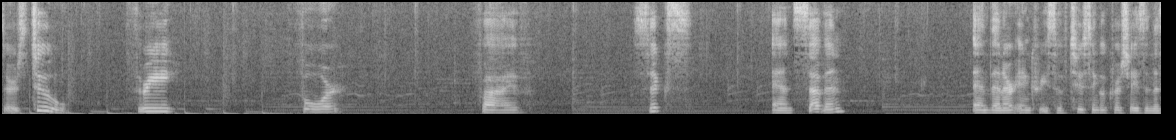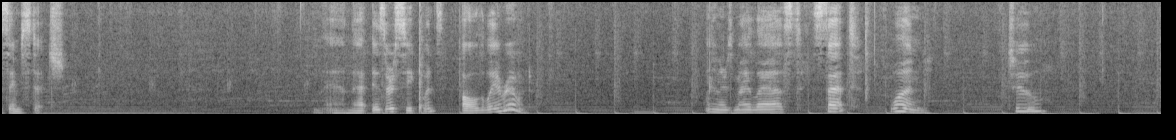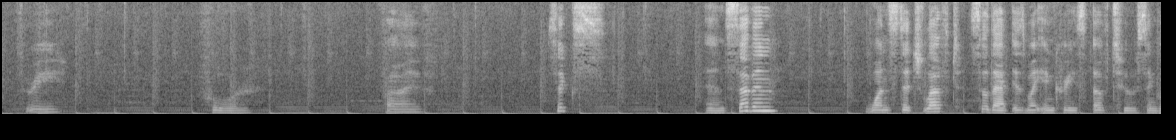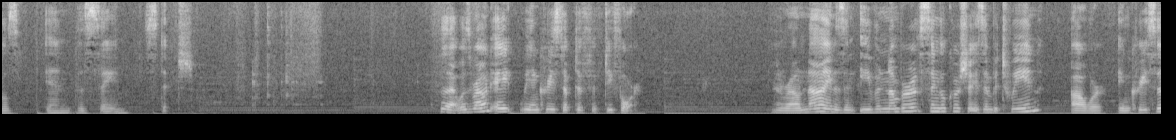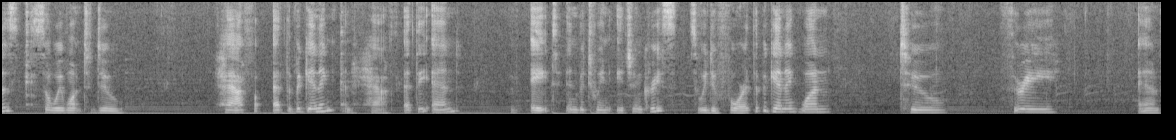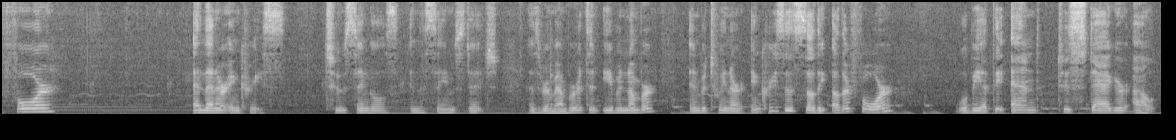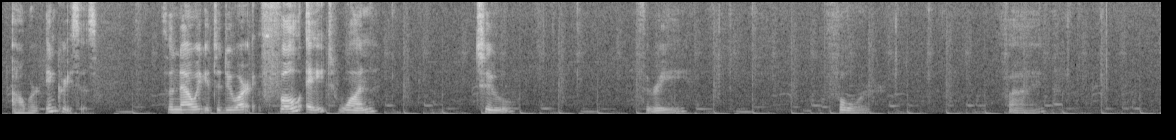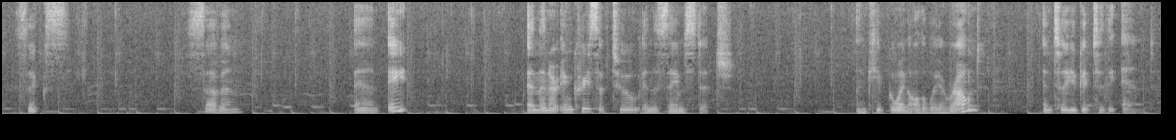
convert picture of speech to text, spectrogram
there's two, three, four, five, six, and seven, and then our increase of two single crochets in the same stitch. And that is our sequence all the way around. And there's my last set. One, two, three, four, five, six, and seven. One stitch left, so that is my increase of two singles in the same stitch. So that was round 8, we increased up to 54. And round 9 is an even number of single crochets in between our increases. So we want to do half at the beginning and half at the end. Eight in between each increase. So we do four at the beginning. One, two, three, and four. And then our increase. Two singles in the same stitch. As remember, it's an even number in between our increases. So the other four will be at the end to stagger out our increases. So now we get to do our full eight. One, two, three, four, five, six, seven, and eight. And then our increase of two in the same stitch. And keep going all the way around until you get to the end.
